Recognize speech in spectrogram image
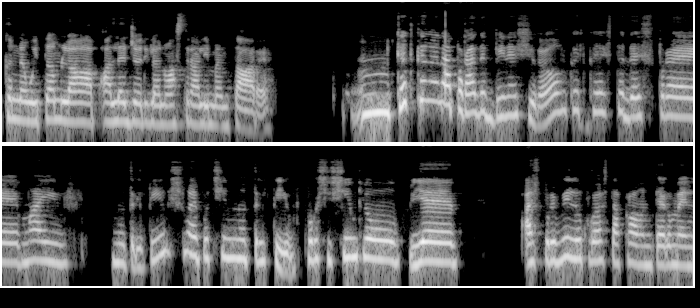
când ne uităm la alegerile noastre alimentare? Mm, cred că nu e neapărat de bine și rău, cred că este despre mai nutritiv și mai puțin nutritiv. Pur și simplu e, aș privi lucrul ăsta ca un termen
